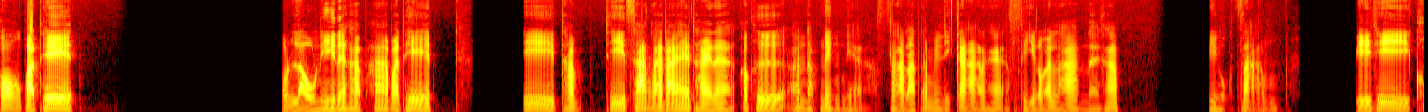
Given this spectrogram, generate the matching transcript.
ของประเทศ เหล่านี้นะครับห้าประเทศ ที่ทำที่สร้างรายได้ให้ไทยนะฮะก็คืออันดับหนึ่งเนี่ยสหรัฐอเมริกานะฮะสี่ร้อยล้านนะครับ ปีหกสามปีที่โค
